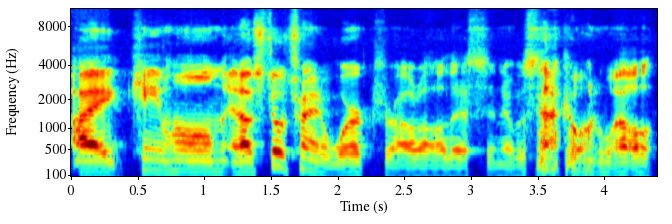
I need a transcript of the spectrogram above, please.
I came home and I was still trying to work throughout all this, and it was not going well.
